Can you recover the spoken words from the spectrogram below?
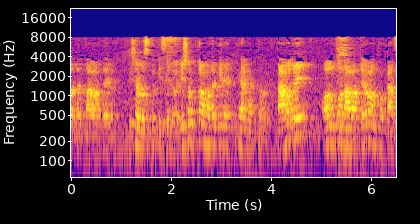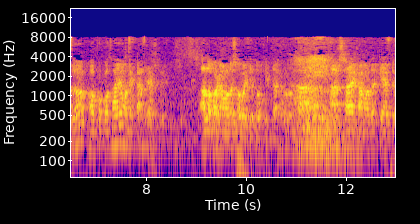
তাদের দাওয়াতের বিষয়বস্তু কি ছিল এসব তো আমাদেরকে খেয়াল রাখতে হবে। তাহলে অল্প দাওয়াতেও অল্প কাজেও অল্প কথায়ও অনেক কাজে আসবে। আল্লাহ পাক আমাদের সবাইকে তৌফিক দান করুন। আর শায়েখ আমাদেরকে আজকে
